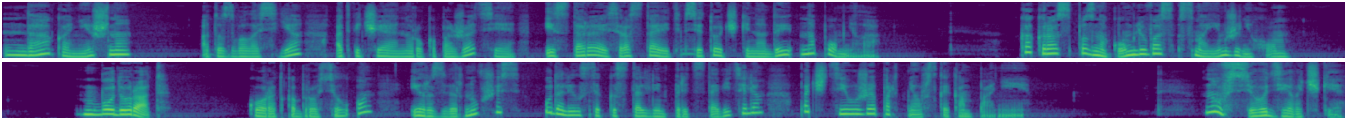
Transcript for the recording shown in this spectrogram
«Да, конечно», — отозвалась я, отвечая на рукопожатие и, стараясь расставить все точки над «и», напомнила. «Как раз познакомлю вас с моим женихом». Буду рад, коротко бросил он и, развернувшись, удалился к остальным представителям почти уже партнерской компании. Ну все, девочки,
